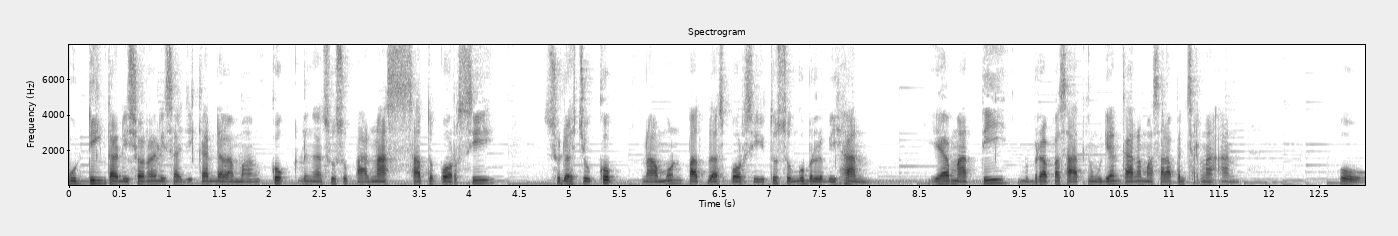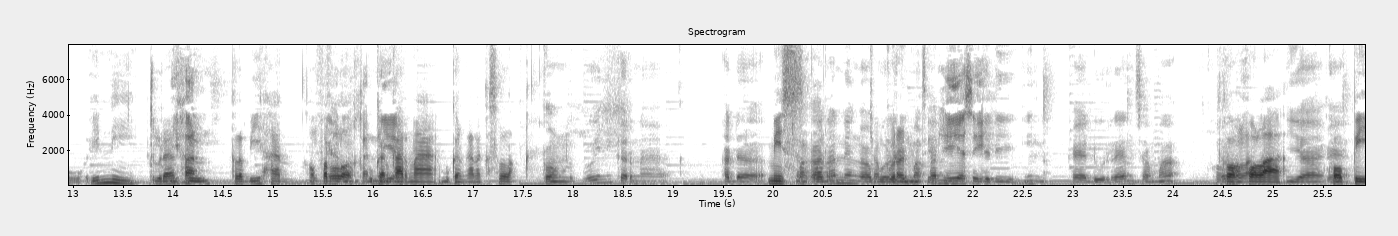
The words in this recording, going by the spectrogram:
puding tradisional disajikan dalam mangkuk dengan susu panas. Satu porsi sudah cukup, namun 14 porsi itu sungguh berlebihan. Ia mati beberapa saat kemudian karena masalah pencernaan. Oh, ini Kelebihan. berarti kelebihan, overload, makan bukan dia. karena bukan karena keselak. Kalau menurut gue ini karena ada Miss makanan yang nggak boleh dimakan. Iya sih. Jadi ini kayak durian sama Coca-Cola, Iya, kayak kopi.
